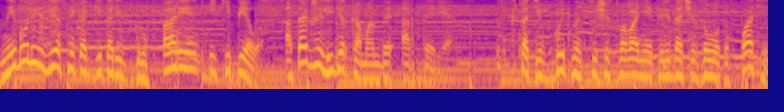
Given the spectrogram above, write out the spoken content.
наиболее известный как гитарист групп «Ария» и «Кипелов», а также лидер команды «Артерия». Кстати, в бытность существования передачи «Золото в пати»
